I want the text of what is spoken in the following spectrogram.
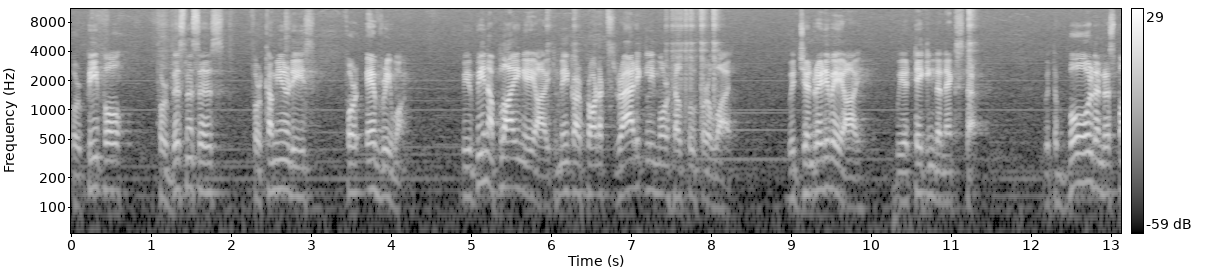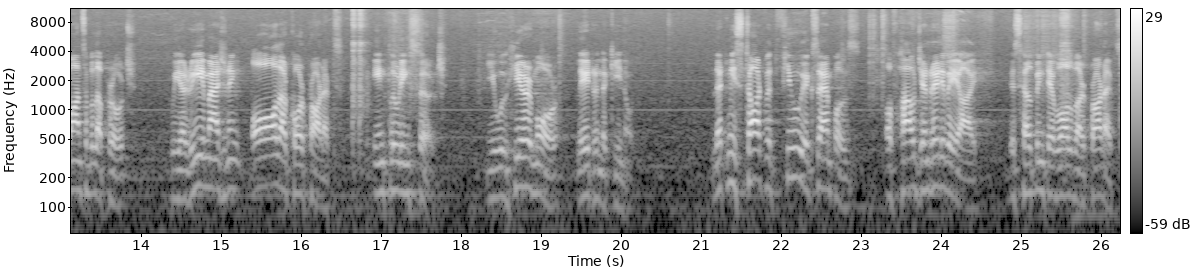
for people, for businesses, for communities, for everyone. We've been applying AI to make our products radically more helpful for a while. With generative AI, we are taking the next step. With a bold and responsible approach, we are reimagining all our core products, including search. You will hear more later in the keynote. Let me start with a few examples of how generative AI is helping to evolve our products.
